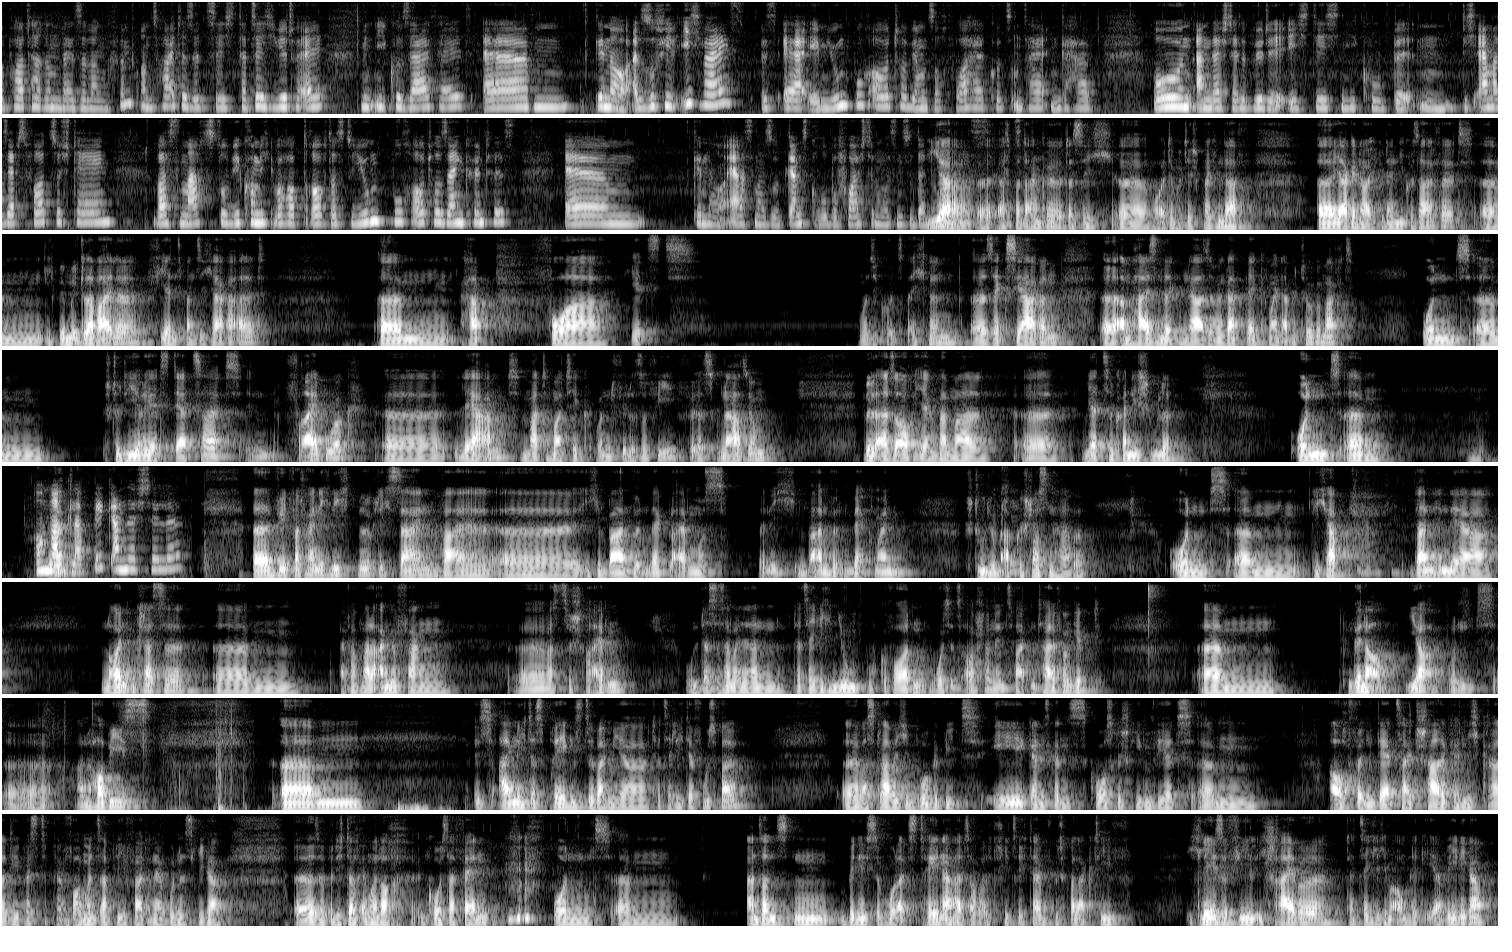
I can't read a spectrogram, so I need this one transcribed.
Reporterin bei Salon 5 und heute sitze ich tatsächlich virtuell mit Nico Saalfeld. Ähm, genau, also so viel ich weiß, ist er eben Jugendbuchautor. Wir haben uns auch vorher kurz unterhalten gehabt. Und an der Stelle würde ich dich, Nico, bitten, dich einmal selbst vorzustellen. Was machst du? Wie komme ich überhaupt drauf, dass du Jugendbuchautor sein könntest? Ähm, genau, erstmal so ganz grobe Vorstellungen. Was sind so deine Ja, äh, erstmal danke, dass ich äh, heute mit dir sprechen darf. Äh, ja, genau, ich bin der Nico Saalfeld. Ähm, ich bin mittlerweile 24 Jahre alt. Ähm, habe vor jetzt, muss ich kurz rechnen, äh, sechs Jahren äh, am Heisenberg-Gymnasium in Gladbeck mein Abitur gemacht und ähm, studiere jetzt derzeit in Freiburg äh, Lehramt, Mathematik und Philosophie für das Gymnasium. Will also auch irgendwann mal äh, wieder zurück an die Schule. Und ähm, auch nach Gladbeck an der Stelle? Äh, wird wahrscheinlich nicht möglich sein, weil äh, ich in Baden-Württemberg bleiben muss, wenn ich in Baden-Württemberg mein Studium okay. abgeschlossen habe. Und ähm, ich habe okay. dann in der neunten Klasse ähm, einfach mal angefangen, äh, was zu schreiben. Und das ist am Ende dann tatsächlich ein Jugendbuch geworden, wo es jetzt auch schon den zweiten Teil von gibt. Ähm, Genau, ja. Und äh, an Hobbys ähm, ist eigentlich das Prägendste bei mir tatsächlich der Fußball, äh, was glaube ich im Ruhrgebiet eh ganz, ganz groß geschrieben wird. Ähm, auch wenn derzeit Schalke nicht gerade die beste Performance abliefert in der Bundesliga, äh, so bin ich doch immer noch ein großer Fan. Und ähm, ansonsten bin ich sowohl als Trainer als auch als Schiedsrichter im Fußball aktiv. Ich lese viel, ich schreibe tatsächlich im Augenblick eher weniger.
